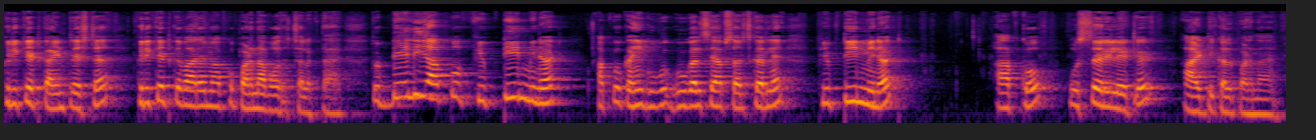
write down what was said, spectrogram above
क्रिकेट का इंटरेस्ट है क्रिकेट के बारे में आपको पढ़ना बहुत अच्छा लगता है। तो डेली आपको 15 मिनट आपको कहीं गूगल से आप सर्च कर लें 15 मिनट आपको उससे रिलेटेड आर्टिकल पढ़ना है।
